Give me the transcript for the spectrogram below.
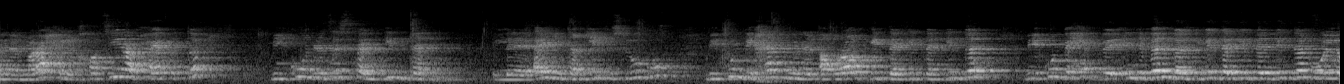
من المراحل الخطيرة في حياة الطفل. بيكون resistant جدا لأي تغيير في سلوكه. بيكون بيخاف من الأغراب جدا جدا جدا. بيكون بيحب independent جدا جدا واللي-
